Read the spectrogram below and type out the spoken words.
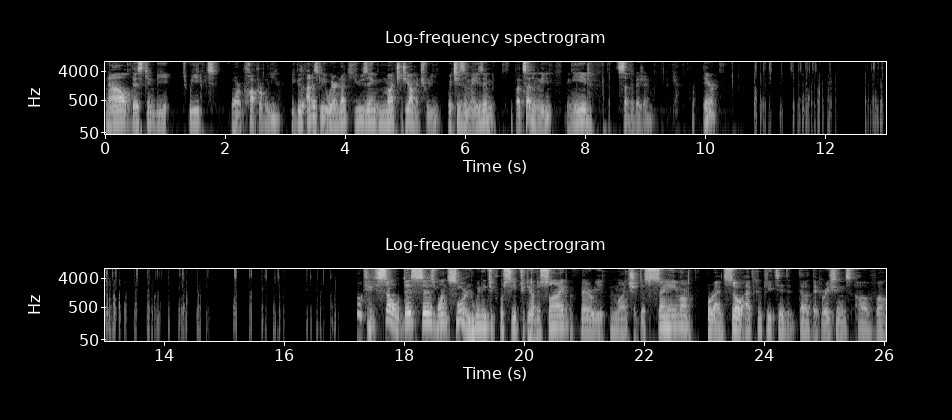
Now this can be tweaked more properly because honestly, we're not using much geometry, which is amazing. But suddenly we need subdivision right there. Okay, so this is one side. We need to proceed to the other side. Very much the same. All right, so I've completed the decorations of uh,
